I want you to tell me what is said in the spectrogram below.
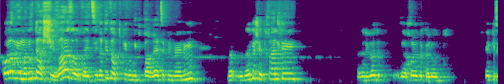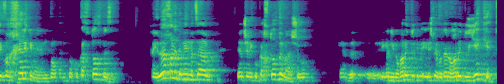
כל המיומנות העשירה הזאת והיצירתית הזאת כאילו מתפרצת ממני, וברגע שהתחלתי, אז אני לא יודע, זה יכול להיות בקלות, כן, כי זה כבר חלק ממני, אני כבר, אני כבר כל כך טוב בזה. אני לא יכול לדמיין מצב, כן, שאני כל כך טוב במשהו, כן, ואם אני נורא, אם יש לי עבודה נורא מדויקת,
